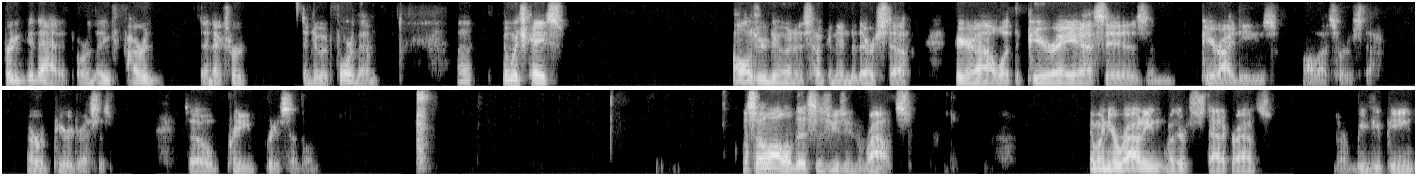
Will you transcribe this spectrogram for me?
pretty good at it, or they've hired an expert to do it for them. Uh, in which case, all you're doing is hooking into their stuff, figuring out what the peer AS is and peer IDs, all that sort of stuff, or peer addresses. So pretty, pretty simple. So all of this is using routes. And when you're routing, whether it's static routes or BGP,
